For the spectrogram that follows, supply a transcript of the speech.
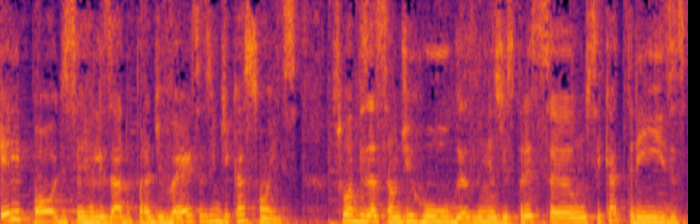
Ele pode ser realizado para diversas indicações: suavização de rugas, linhas de expressão, cicatrizes,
